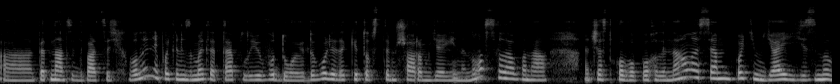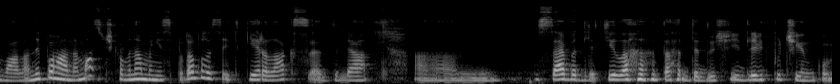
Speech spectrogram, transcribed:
15-20 хвилин і потім змити теплою водою. Доволі таки товстим шаром я її наносила, вона частково поглиналася, потім я її змивала. Непогана масочка, вона мені сподобалася і такий релакс для себе, для тіла та для душі, для відпочинку.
